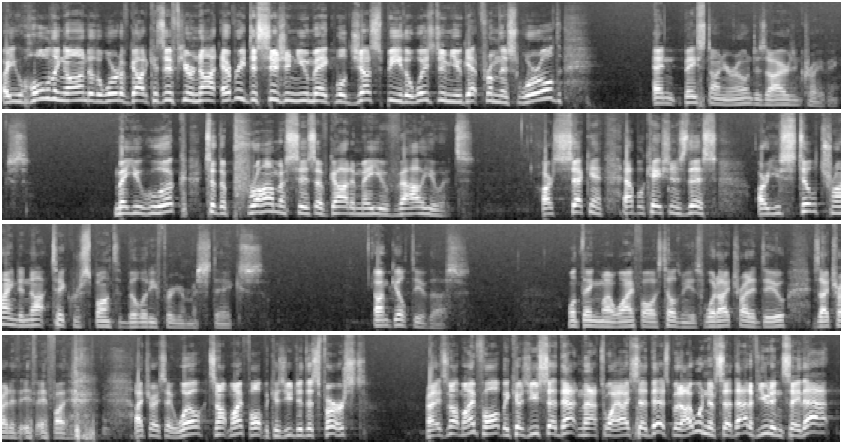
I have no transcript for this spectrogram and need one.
Are you holding on to the word of God? Because if you're not, every decision you make will just be the wisdom you get from this world and based on your own desires and cravings. May you look to the promises of God and may you value it. Our second application is this Are you still trying to not take responsibility for your mistakes? I'm guilty of this. One thing my wife always tells me is what I try to do is I try to, if, if I, I try to say, well, it's not my fault because you did this first. Right? It's not my fault because you said that and that's why I said this, but I wouldn't have said that if you didn't say that.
